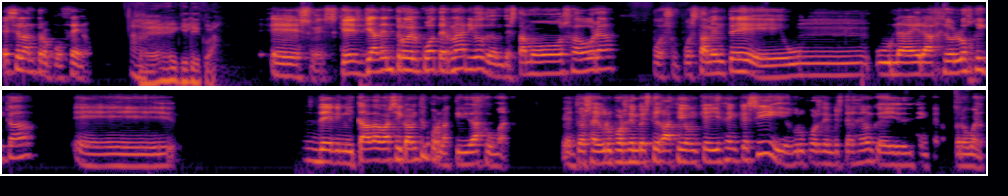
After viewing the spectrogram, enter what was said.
es el antropoceno. Ah, Eh, Quilicua. Eso es, que es ya dentro del cuaternario, de donde estamos ahora, pues supuestamente eh, un- una era geológica eh, delimitada básicamente por la actividad humana. Entonces hay grupos de investigación que dicen que sí y grupos de investigación que dicen que no. Pero bueno,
